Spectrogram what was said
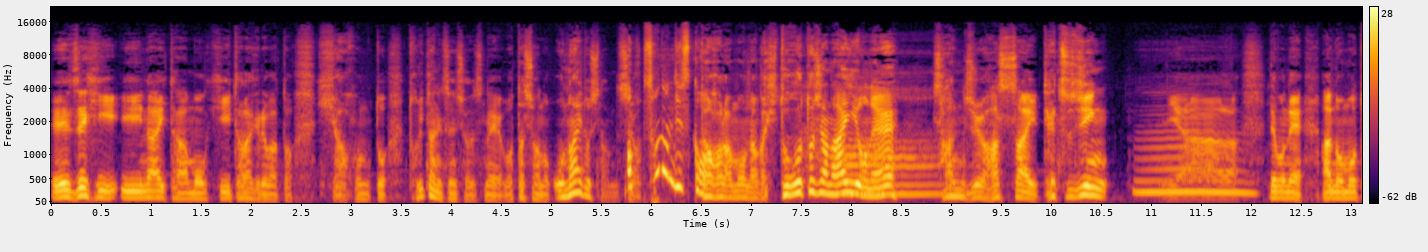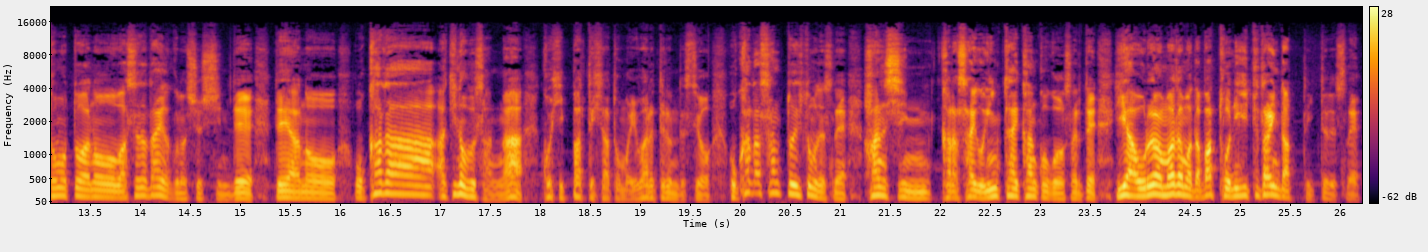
えー、ぜひナイターもお聞きいただければと。いや本当鳥谷選手はですね私あの同い年なんですよ。そうなんですか？だからもうなんか人事じゃないよね。38歳鉄人。いやでもね、あの、もともとあの、早稲田大学の出身で、で、あの、岡田昭信さんが、こう引っ張ってきたとも言われてるんですよ。岡田さんという人もですね、阪神から最後引退勧告をされて、いや、俺はまだまだバットを握ってたいんだって言ってですね、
